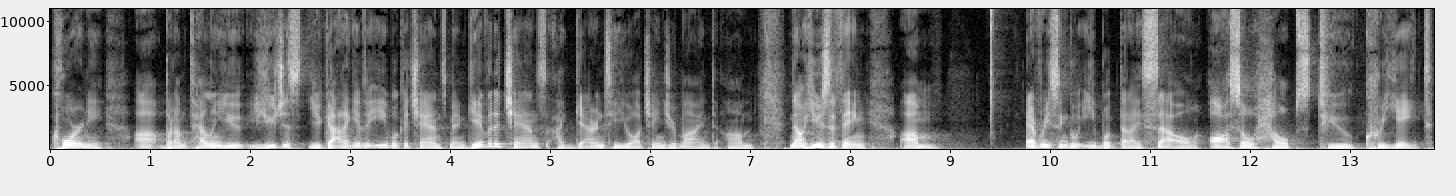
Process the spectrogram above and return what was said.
corny. Uh, but I'm telling you, you just, you got to give the ebook a chance, man. Give it a chance. I guarantee you I'll change your mind. Um, now, here's the thing. Um, every single ebook that I sell also helps to create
